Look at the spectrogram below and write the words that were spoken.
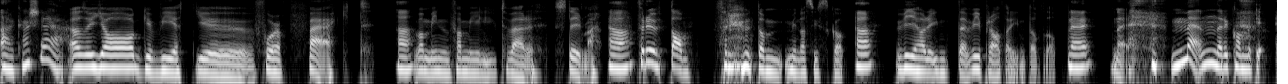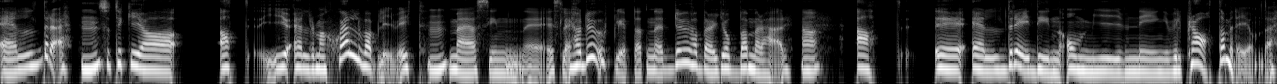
Ja, det kanske är. Alltså jag vet ju for a fact Ja. vad min familj tyvärr styr med. Ja. Förutom, förutom mina syskon. Ja. Vi, har inte, vi pratar inte om sånt. Nej. Nej. Men när det kommer till äldre Mm. så tycker jag att ju äldre man själv har blivit Mm. med sin eh, släkt, har du upplevt att när du har börjat jobba med det här, Ja. att eh, äldre i din omgivning vill prata med dig om det?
